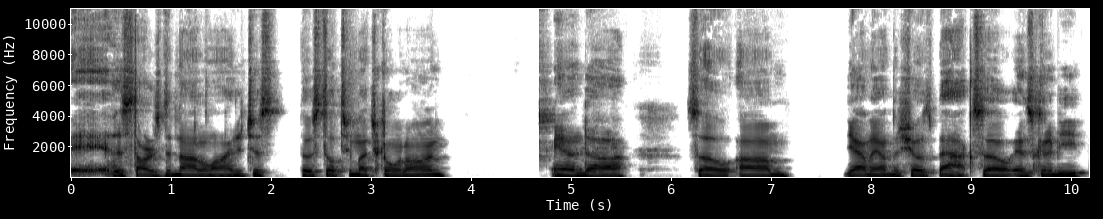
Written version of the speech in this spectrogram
eh, the stars did not align. It just there was still too much going on, and uh, so um, yeah, man, the show's back. So it's going to be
